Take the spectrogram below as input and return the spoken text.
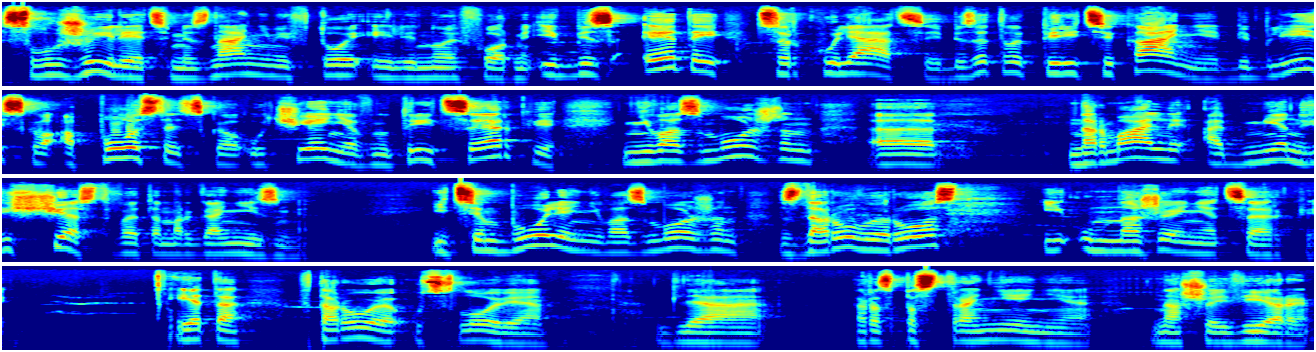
служили этими знаниями в той или иной форме. И без этой циркуляции, без этого перетекания библейского, апостольского учения внутри церкви невозможен э, нормальный обмен веществ в этом организме. И тем более невозможен здоровый рост и умножение церкви. И это второе условие для распространения нашей веры.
